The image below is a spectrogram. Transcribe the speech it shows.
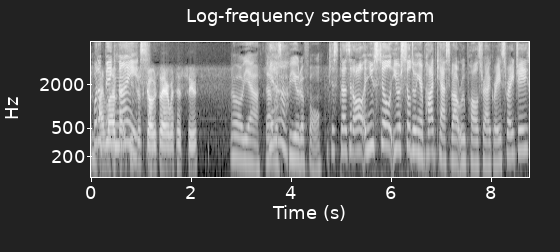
What a I big love night. that he just goes there with his suits. Oh yeah, that was beautiful. Just does it all. And you still you're still doing your podcast about RuPaul's Drag Race, right, Jay?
